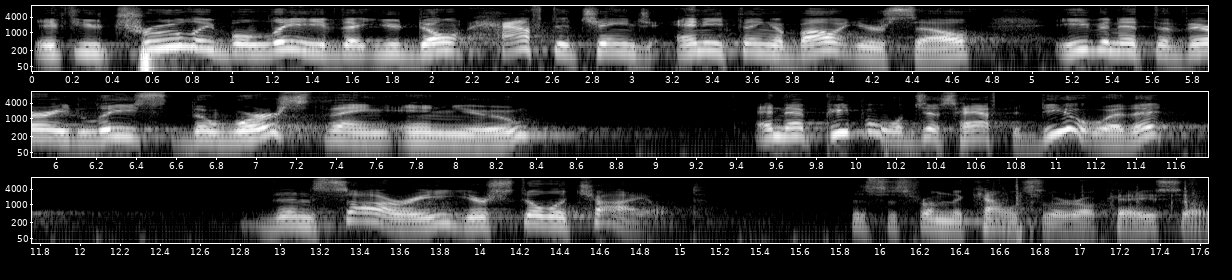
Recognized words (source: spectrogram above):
If you truly believe that you don't have to change anything about yourself, even at the very least, the worst thing in you, and that people will just have to deal with it, then sorry, you're still a child. This is from the counselor, okay? So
